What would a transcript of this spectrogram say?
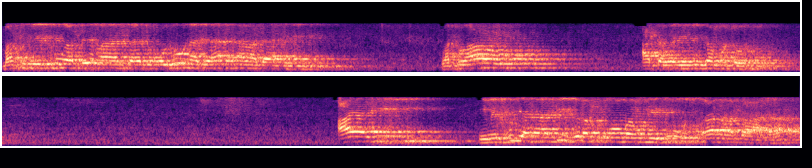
basi Mwenyezi Mungu asema tadkhuluna jahannama dakhirin watu hao atawaingiza motoni. Aya hii imekuja na agizo la kumwomba Mwenyezi Mungu Subhanahu wa Ta'ala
